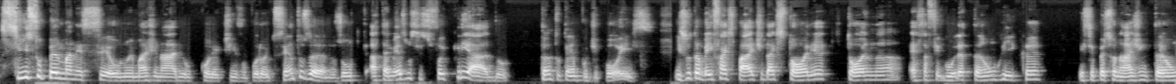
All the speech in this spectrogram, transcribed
se isso permaneceu no imaginário coletivo por 800 anos, ou até mesmo se isso foi criado tanto tempo depois, isso também faz parte da história que torna essa figura tão rica, esse personagem tão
